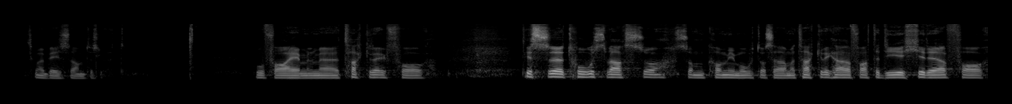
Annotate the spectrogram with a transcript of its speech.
Så skal vi be sammen til slutt. God Far i himmelen, vi takker deg for disse trosversene som kom imot oss her. Vi takker deg, Herre, for at de ikke er der for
